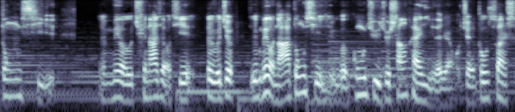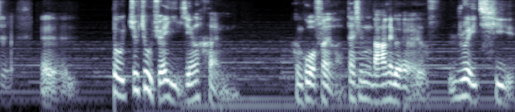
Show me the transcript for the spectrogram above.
东西，嗯、没有拳打脚踢，对不就没有拿东西这个工具去伤害你的人，我觉得都算是呃，就就就觉得已经很很过分了。但是拿那个锐器。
